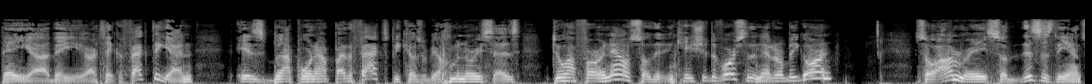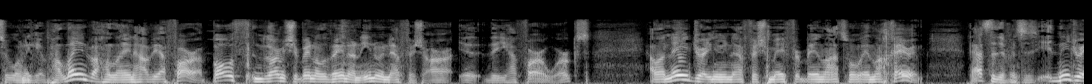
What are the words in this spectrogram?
they uh, they are take effect again is not borne out by the facts because Rabbi Yochanan Nuri says, do hafara now so that in case you divorce her, the net will be gone. So Amri, so this is the answer we want to give. Halain v'halain havi hafara. Both Nadarim Shabbein Levein and Inu Nefesh are uh, the hafara works. That's the difference. Nidra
